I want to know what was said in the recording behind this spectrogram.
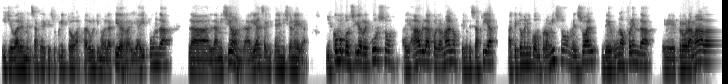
y llevar el mensaje de Jesucristo hasta el último de la tierra. Y ahí funda la, la misión, la Alianza Cristiana y Misionera. ¿Y cómo consigue recursos? Eh, habla con hermanos que los desafía a que tomen un compromiso mensual de una ofrenda eh, programada,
